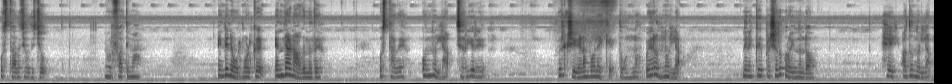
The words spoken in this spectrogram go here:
ഉസ്താദ് ചോദിച്ചു നൂർ ഫാത്തിമ എന്റെ നൂർമോൾക്ക് എന്താണ് ആകുന്നത് ഉസ്താദെ ഒന്നുമില്ല ചെറിയൊരു ഒരു ക്ഷീണം പോലെയൊക്കെ തോന്നുന്നു വേറൊന്നുമില്ല. നിനക്ക് പ്രഷർ കുറയുന്നുണ്ടോ? ഹേയ് അതൊന്നുമില്ല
